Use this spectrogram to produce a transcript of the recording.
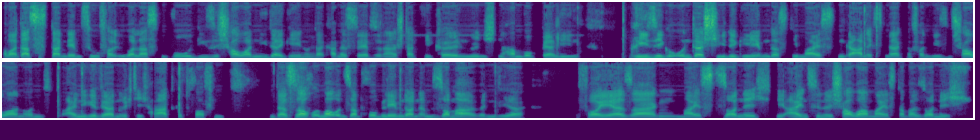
Aber das ist dann dem Zufall überlassen, wo diese Schauer niedergehen. Mhm. Und da kann es selbst in einer Stadt wie Köln, München, Hamburg, Berlin riesige Unterschiede geben, dass die meisten gar nichts merken von diesen Schauern und einige werden richtig hart getroffen. Und das ist auch immer unser Problem dann im Sommer, wenn wir vorhersagen, meist sonnig, die einzelne Schauer meist aber sonnig.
